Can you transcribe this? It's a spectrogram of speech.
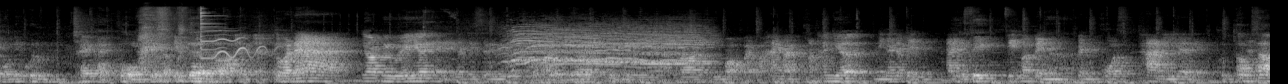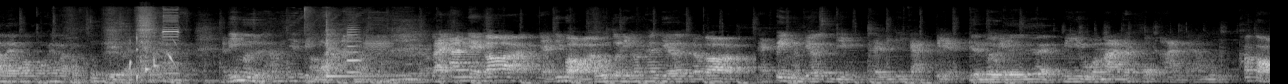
ตรงที่คุณใช้ไขควงติดสติ๊กเกอร์ตลอดตัวหน้ายอดวิวเยอะๆเนี่ยจะไปซื้อตัวใหม่เนี่ยคุณมีก็ที่บอกไปว่าให้มาค่อนข้างเยอะ นี่ก็จะเป็นอันฟิกฟิกมาเป็นเป็นโพสท่านี้เลย คุณต้องทราบไหมว่าเขาให้มาทำซึ่งคืออะไรอันนี้มือถ้าไม่ใช่สี หลายอันเนี่ยก็อย่างที่บอกอาวุธตัวนี้ค่อนข้างเยอะ แล้วก็ acting มันเยอะจริงๆใช้วิธีการเปลี่ยนเรียนรู้เรื่อยมีอยู่ประมาณสักหกอันนะครับมือข้อต่อ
